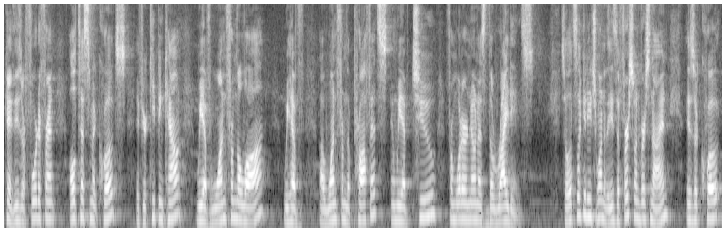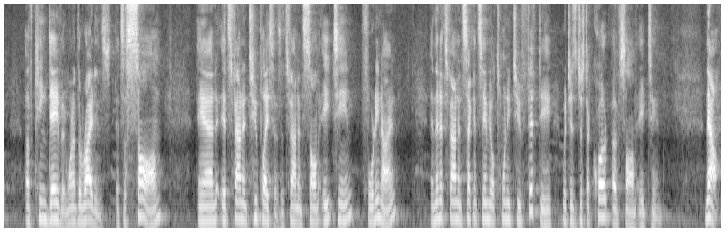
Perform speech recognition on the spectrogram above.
Okay, these are four different Old Testament quotes. If you're keeping count, we have one from the law, we have uh, one from the prophets, and we have two from what are known as the writings. So let's look at each one of these. The first one, verse 9, is a quote of King David, one of the writings. It's a psalm, and it's found in two places. It's found in Psalm 18, 49, and then it's found in 2 Samuel 22, 50, which is just a quote of Psalm 18. Now,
